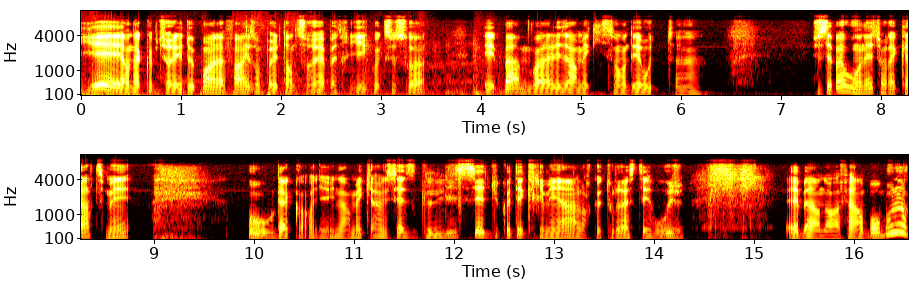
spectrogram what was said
Yeah, on a capturé les deux points à la fin, ils ont pas eu le temps de se réapatrier quoi que ce soit. Et bam, voilà les armées qui sont en déroute. Je sais pas où on est sur la carte, mais... Oh, d'accord, il y a une armée qui a réussi à se glisser du côté criméen alors que tout le reste est rouge. Eh ben, on aura fait un bon boulot.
